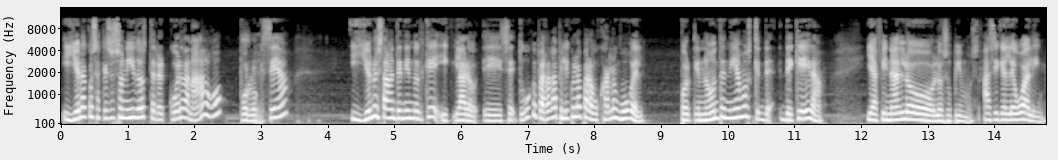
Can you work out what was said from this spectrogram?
Y yo la cosa que esos sonidos te recuerdan a algo, por lo que sea, y yo no estaba entendiendo el qué. Y claro, eh, se tuvo que parar la película para buscarlo en Google, porque no entendíamos que- de, de qué era. Y al final lo, lo supimos. Así que el de Wally,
